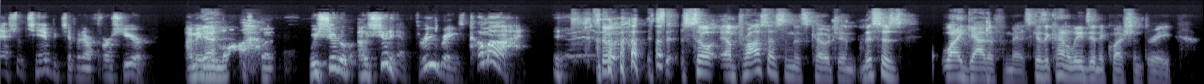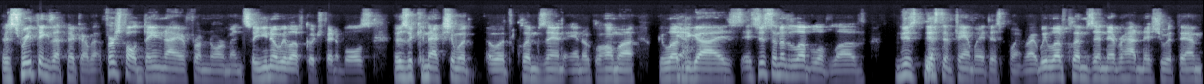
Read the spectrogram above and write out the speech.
national championship in our first year. I mean, yeah. we lost, but we should have. I should have three rings. Come on. So, so I'm processing this, coach, and this is what I gather from this because it kind of leads into question three. There's three things I pick up. First of all, Dane and I are from Norman, so you know we love Coach Venables. There's a connection with with Clemson and Oklahoma. We love yeah. you guys. It's just another level of love. Just yeah. distant family at this point, right? We love Clemson. Never had an issue with them.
